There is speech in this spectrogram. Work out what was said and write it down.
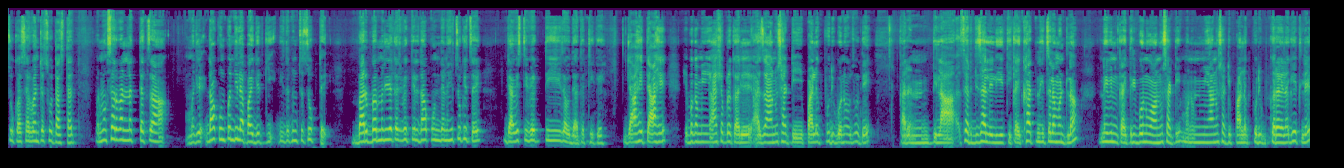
चुका सर्वांच्याच होत असतात. पण मग सर्वांना त्याचा म्हणजे दाखवून पण दिला पाहिजेत की तिथं तुमचं चुकतंय. बार बार म्हणजे एकाच व्यक्तीला दाखवून देणं हे चुकीचं आहे. ज्यावेळेस ती व्यक्ती जाऊ द्या आता ठीक आहे ज्या आहे त्या आहे. हे बघा मी अशा प्रकारे आज अनुसाठी पालकपुरी बनवत होते. कारण तिला सर्दी झालेली आहे ती काही खात नाही. चला म्हटलं नवीन काहीतरी बनवू अनुसाठी. म्हणून मी अनुसाठी पालकपुरी करायला घेतले.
